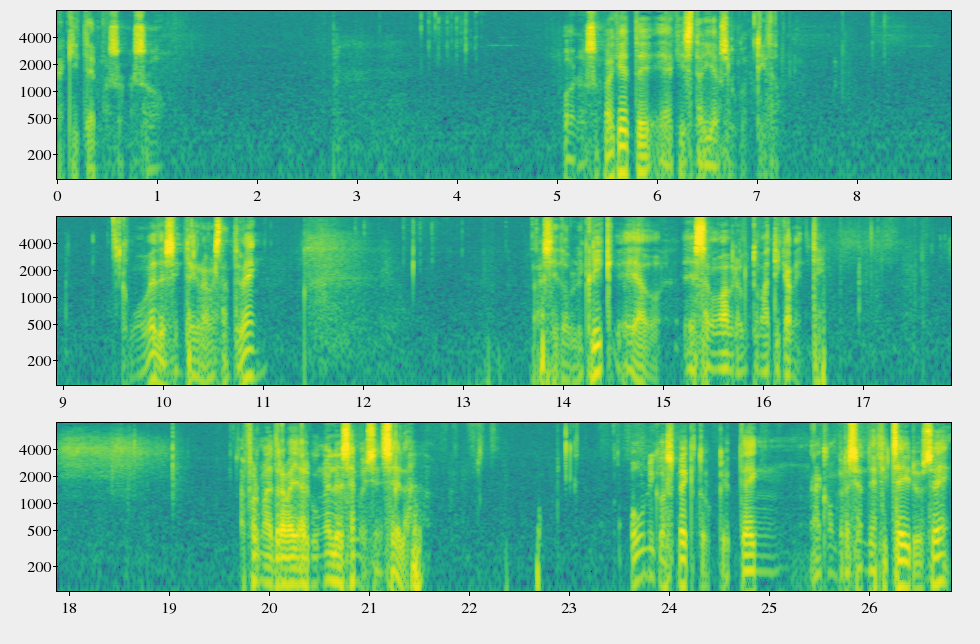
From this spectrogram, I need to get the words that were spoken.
aquí tenemos un o noso paquete e aquí estaría o seu contido. Como vedes, se integra bastante ben. Así doble clic e eso abre automáticamente. A forma de traballar con eles é moi sinxela. O único aspecto que ten a compresión de ficheiros é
